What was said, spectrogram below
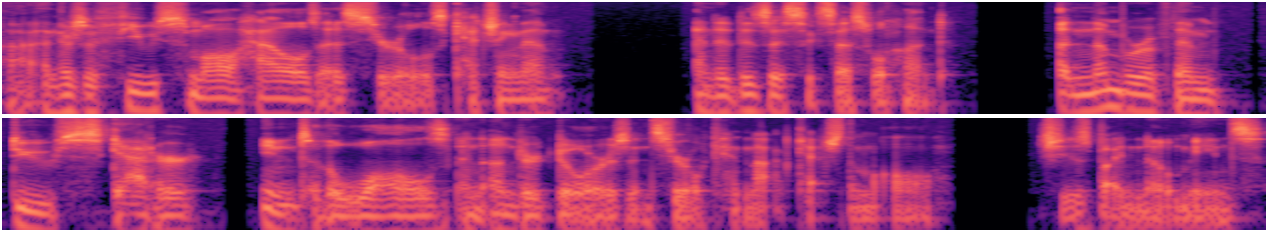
Uh, and there's a few small howls as Cyril is catching them. And it is a successful hunt. A number of them do scatter into the walls and under doors, and Cyril cannot catch them all. She is by no means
